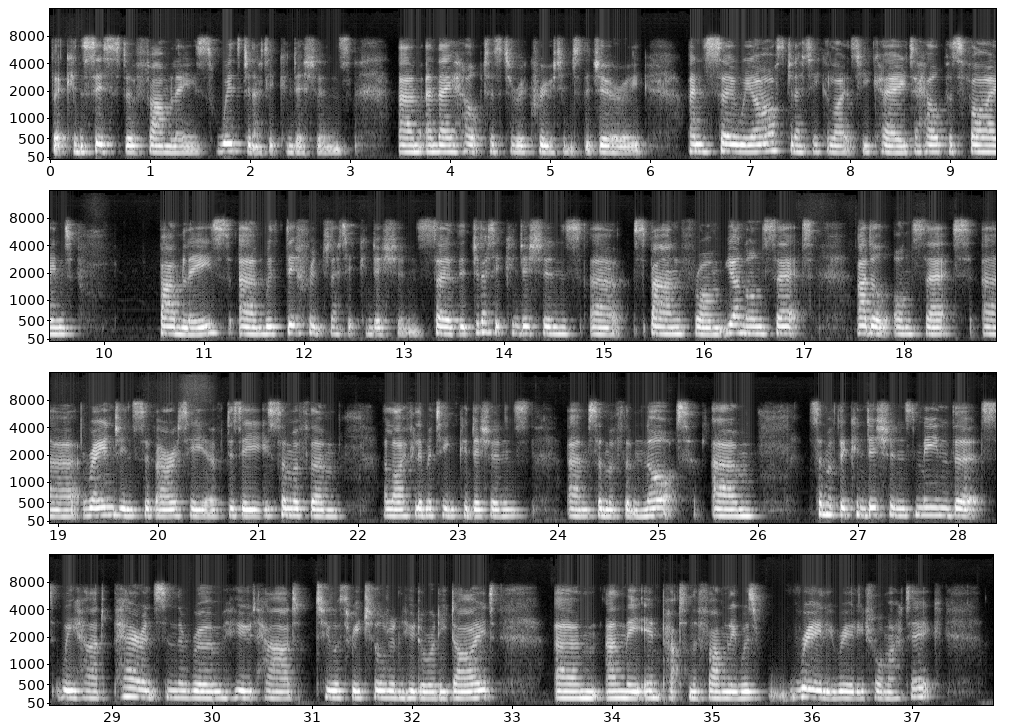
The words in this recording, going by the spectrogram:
that consist of families with genetic conditions. Um, and they helped us to recruit into the jury. And so we asked Genetic Alliance UK to help us find families um, with different genetic conditions. So the genetic conditions uh, span from young onset adult onset, uh, range in severity of disease. Some of them are life limiting conditions, um, some of them not. Um, some of the conditions mean that we had parents in the room who'd had two or three children who'd already died, um, and the impact on the family was really, really traumatic.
